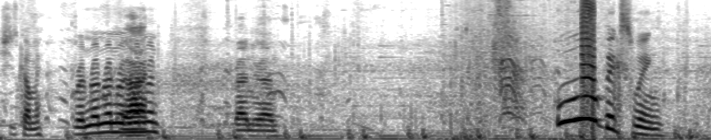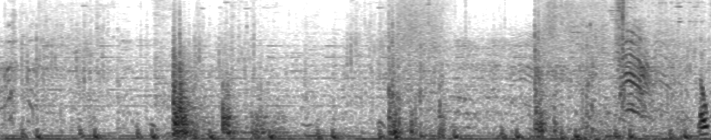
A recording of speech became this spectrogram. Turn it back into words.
she's coming. Run, run, run, run, run, run. Run, run. Ooh, big swing. Nope,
